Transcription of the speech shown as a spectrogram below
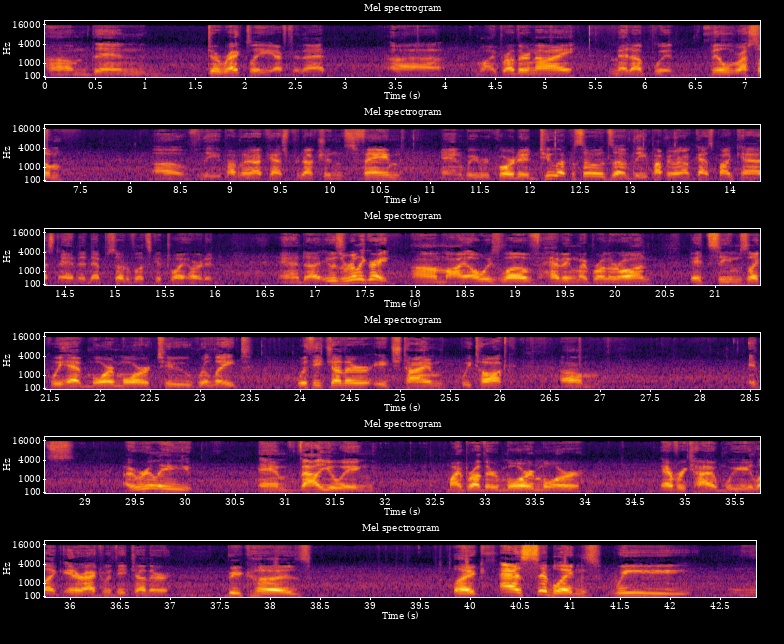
um, then directly after that, uh, my brother and I met up with Bill Russum of the Popular Outcast Productions fame, and we recorded two episodes of the Popular Outcast podcast and an episode of Let's Get Twi-Hearted. And uh, it was really great. Um, I always love having my brother on. It seems like we have more and more to relate with each other each time we talk. Um, it's I really am valuing my brother more and more every time we like interact with each other because like as siblings we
